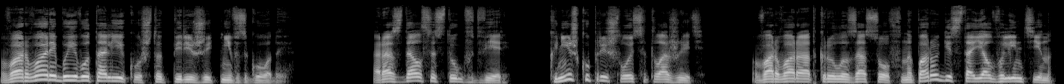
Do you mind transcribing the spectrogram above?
Варваре бы его талику, чтоб пережить невзгоды. Раздался стук в дверь. Книжку пришлось отложить. Варвара открыла засов, на пороге стоял Валентин.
